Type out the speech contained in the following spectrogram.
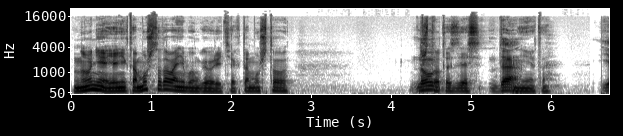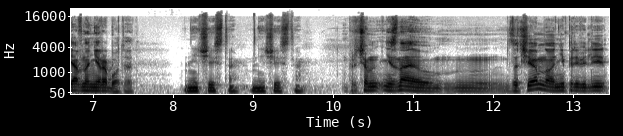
Ну не, я не к тому, что давай не будем говорить, я к тому, что ну, что-то здесь да. не это. Явно не работает. Не чисто, не чисто. Причем не знаю зачем, но они привели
